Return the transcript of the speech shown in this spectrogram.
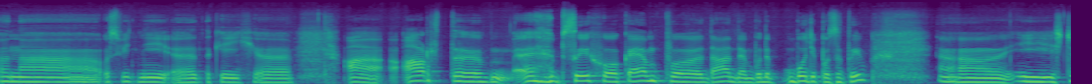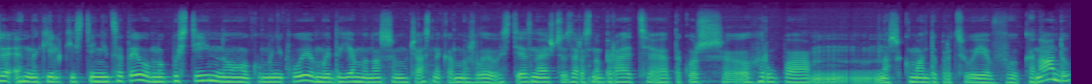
на освітній е, такий е, арт, е, психокемп, е, да, де буде боді-позитив. Е, І ще енна кількість ініціатив. Ми постійно комунікуємо і даємо нашим учасникам можливості. Я знаю, що зараз набирається також група. Наша команда працює в Канаду.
